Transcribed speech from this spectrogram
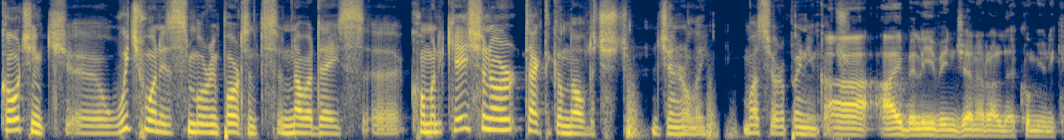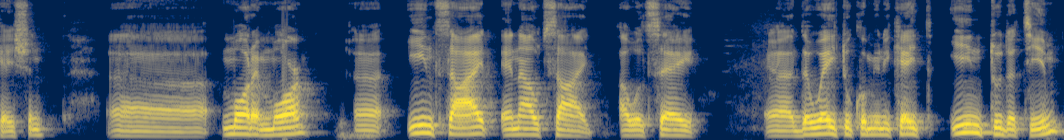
coaching uh, which one is more important nowadays uh, communication or tactical knowledge generally? What's your opinion coach? Uh, i believe in general the communication uh, more and more uh, inside and outside i will say the way to communicate into the team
